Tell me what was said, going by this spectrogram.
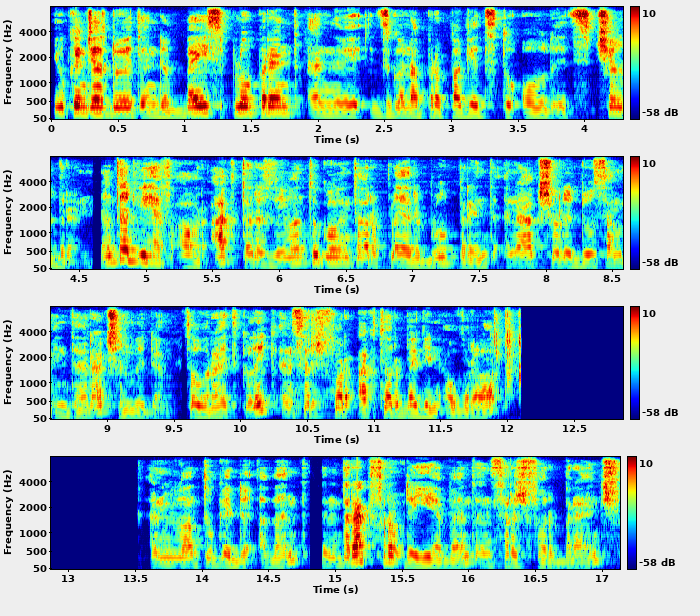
you can just do it in the base blueprint and it's gonna propagate to all its children. Now that we have our actors, we want to go into our player blueprint and actually do some interaction with them. So right click and search for actor begin overlap and we want to get the event, then drag from the event and search for branch.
